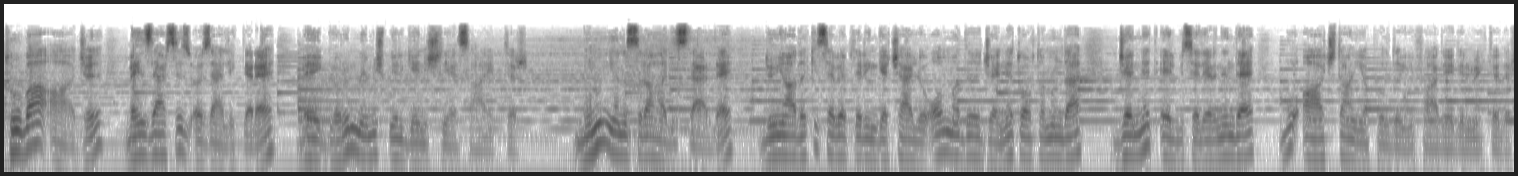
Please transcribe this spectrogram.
Tuğba ağacı benzersiz özelliklere ve görünmemiş bir genişliğe sahiptir. Bunun yanı sıra hadislerde dünyadaki sebeplerin geçerli olmadığı cennet ortamında cennet elbiselerinin de bu ağaçtan yapıldığı ifade edilmektedir.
